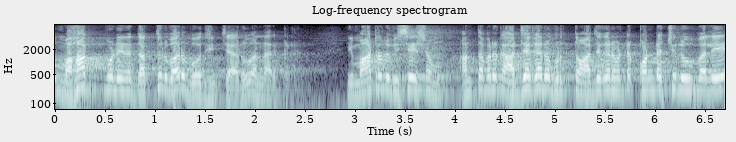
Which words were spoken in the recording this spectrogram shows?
మహాత్ముడైన దత్తులు వారు బోధించారు అన్నారు ఇక్కడ. ఈ మాటలు విశేషం అంతవరకు అజగర వృత్తం అజగరం అంటే కొండ చిలువలే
